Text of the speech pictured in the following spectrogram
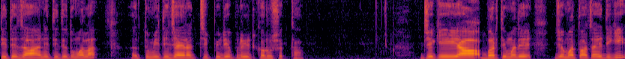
तिथे जा आणि तिथे तुम्हाला तुम्ही ती जाहिरातची पी डी एफ रीड करू शकता. जे की या भरतीमध्ये जे महत्त्वाचं आहे ती की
